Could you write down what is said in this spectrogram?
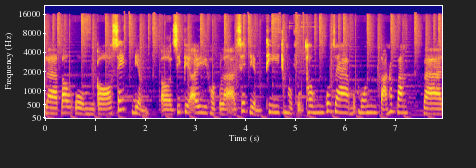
là bao gồm có xét điểm ở uh, GPA hoặc là xét điểm thi trung học phổ thông quốc gia bộ môn toán học văn và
